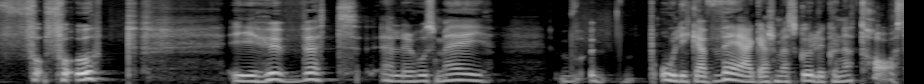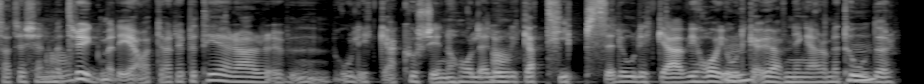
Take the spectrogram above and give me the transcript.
få, få upp i huvudet eller hos mig olika vägar som jag skulle kunna ta så att jag känner mig ja. trygg med det och att jag repeterar eh, olika kursinnehåll eller ja. olika tips eller olika, vi har ju mm. olika övningar och mm. metoder. Mm.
